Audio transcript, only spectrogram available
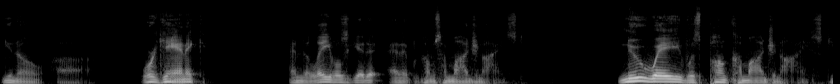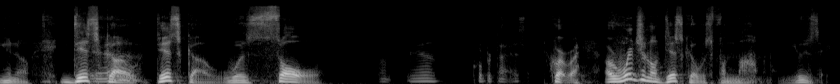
you know, uh, organic, and the labels get it, and it becomes homogenized. New wave was punk homogenized, you know. Disco, Yeah. disco was soul. Yeah. Corporatized. Right. Original disco was phenomenal music.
